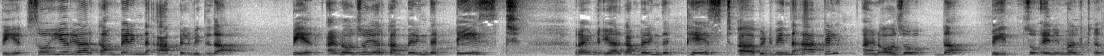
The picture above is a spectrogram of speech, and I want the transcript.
pear. So here you are comparing the apple with the pear. And also you are comparing the taste right? You are comparing the taste uh, between the apple and also the pear. So animal uh,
